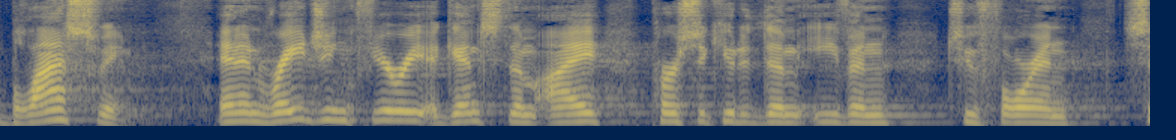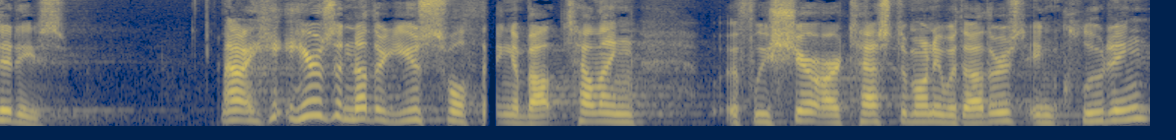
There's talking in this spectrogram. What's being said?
blaspheme. And in raging fury against them, I persecuted them even to foreign cities. Now, here's another useful thing about telling if we share our testimony with others, including,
